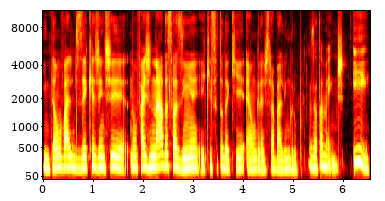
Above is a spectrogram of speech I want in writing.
Então, vale dizer que a gente não faz nada sozinha e que isso tudo aqui é um grande trabalho em grupo. Exatamente. E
